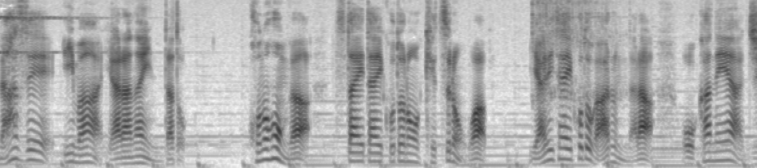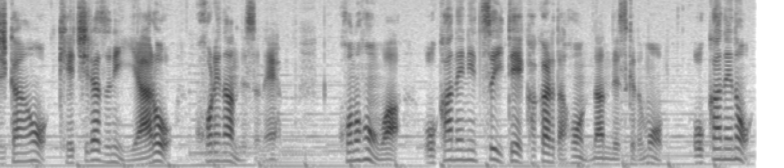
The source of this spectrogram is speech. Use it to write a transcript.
なぜ今やらないんだと。この本が伝えたいことの結論はやりたいことがあるんならお金や時間をケチらずにやろう。これなんですよね。この本はお金について書かれた本なんですけどもお金の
